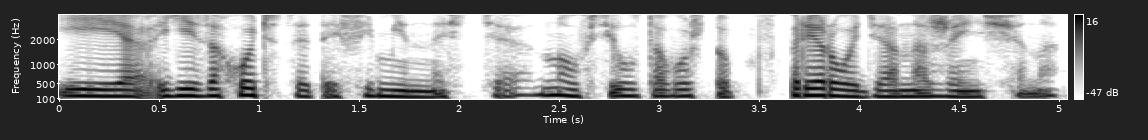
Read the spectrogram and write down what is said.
и ей захочется этой феминности, ну, в силу того, что в природе она женщина.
